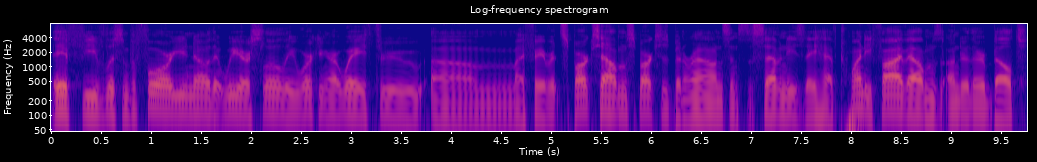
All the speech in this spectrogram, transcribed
If you've listened before, you know that we are slowly working our way through um, my favorite Sparks album. Sparks has been around since the 70s. They have 25 albums under their belt.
